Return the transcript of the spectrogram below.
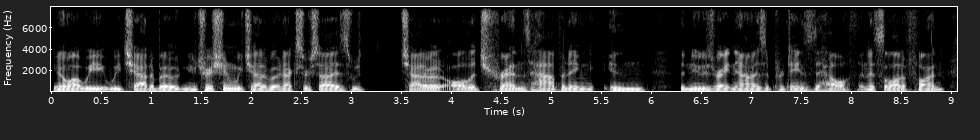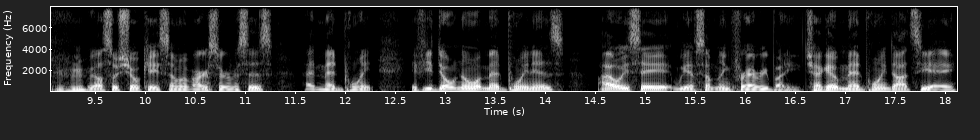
You know what? We we chat about nutrition, we chat about exercise, we chat about all the trends happening in the news right now as it pertains to health, and it's a lot of fun. Mm-hmm. We also showcase some of our services at MedPoint. If you don't know what MedPoint is, I always say we have something for everybody. Check out medpoint.ca.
